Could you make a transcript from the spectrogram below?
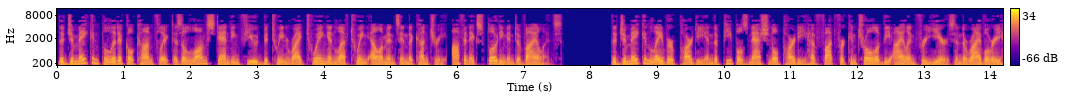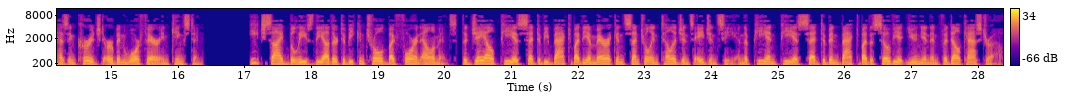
The Jamaican political conflict is a long-standing feud between right-wing and left-wing elements in the country, often exploding into violence. The Jamaican Labour Party and the People's National Party have fought for control of the island for years and the rivalry has encouraged urban warfare in Kingston. Each side believes the other to be controlled by foreign elements. The JLP is said to be backed by the American Central Intelligence Agency and the PNP is said to have been backed by the Soviet Union and Fidel Castro.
